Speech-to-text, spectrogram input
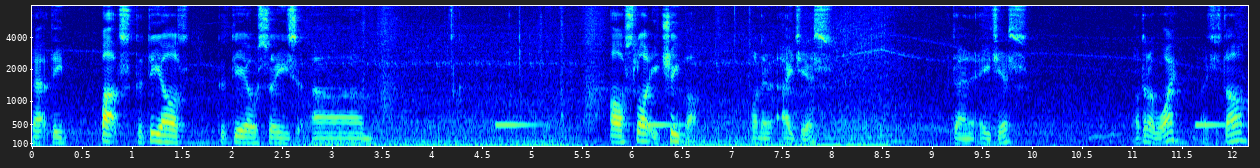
That the but the DRs, the DLCs um, are slightly cheaper on the ATS than ETS. I don't know why. I just are.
